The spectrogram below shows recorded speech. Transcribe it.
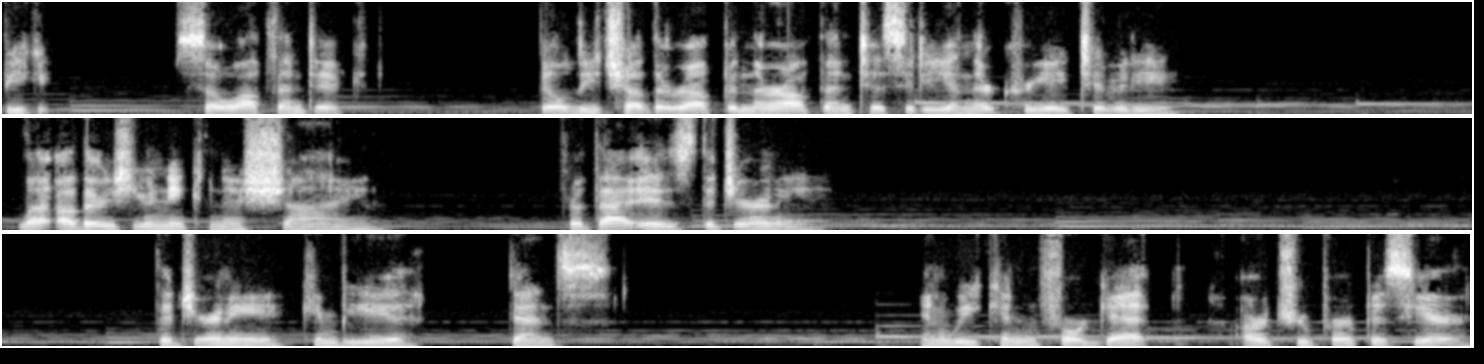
Be so authentic. Build each other up in their authenticity and their creativity. Let others' uniqueness shine, for that is the journey. The journey can be dense, and we can forget our true purpose here,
